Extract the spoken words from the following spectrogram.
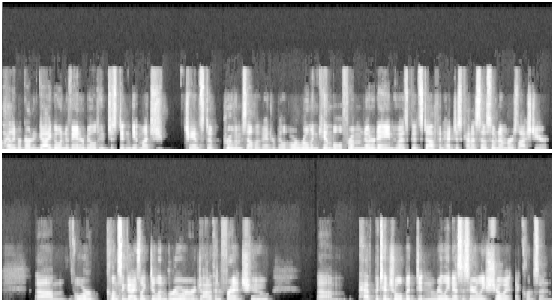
highly regarded guy going to Vanderbilt who just didn't get much chance to prove himself at Vanderbilt, or Roman Kimball from Notre Dame, who has good stuff and had just kind of so-so numbers last year. Um, or Clemson guys like Dylan Brewer or Jonathan French, who um, have potential but didn't really necessarily show it at Clemson.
